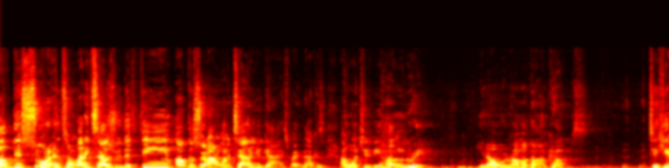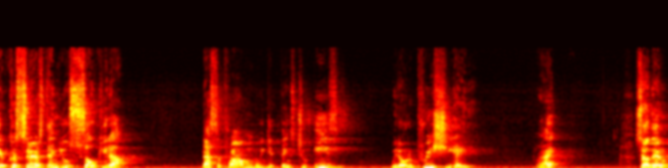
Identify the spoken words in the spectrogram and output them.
of this surah. And somebody tells you the theme of the surah. I don't want to tell you guys right now because I want you to be hungry, you know, when Ramadan comes. To hear, because seriously, then you'll soak it up. That's the problem. We get things too easy. We don't appreciate it. Right? So then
